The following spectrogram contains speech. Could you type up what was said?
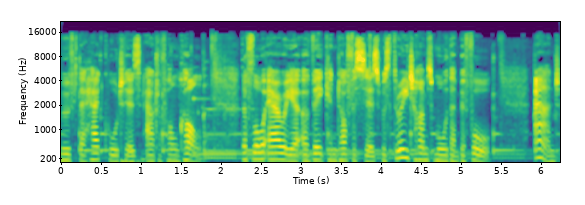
moved their headquarters out of Hong Kong. The floor area of vacant offices was three times more than before. And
